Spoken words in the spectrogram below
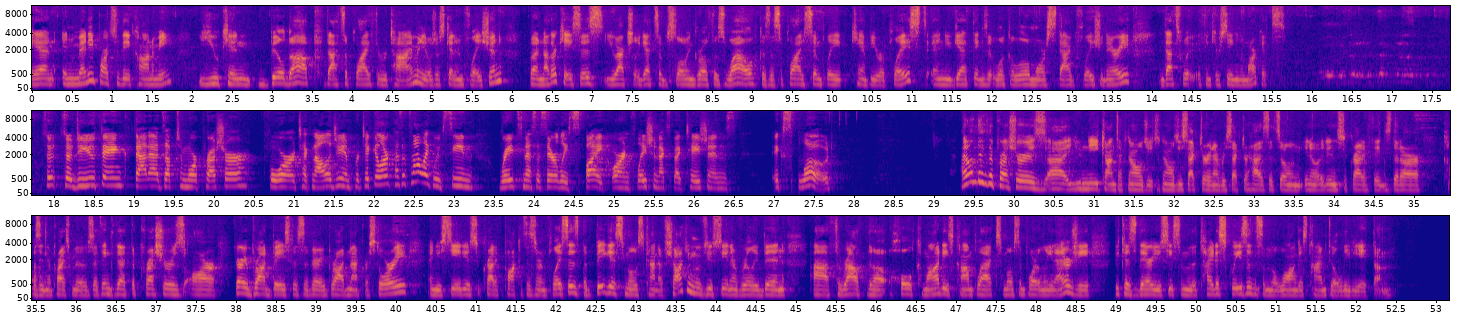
And in many parts of the economy, you can build up that supply through time and you'll just get inflation. But in other cases, you actually get some slowing growth as well because the supply simply can't be replaced and you get things that look a little more stagflationary. And that's what I think you're seeing in the markets. So, so do you think that adds up to more pressure for technology in particular? Because it's not like we've seen rates necessarily spike or inflation expectations explode. I don't think the pressure is uh, unique on technology. Technology sector and every sector has its own, you know, idiosyncratic things that are causing the price moves. I think that the pressures are very broad based because it's a very broad macro story, and you see idiosyncratic pockets in certain places. The biggest, most kind of shocking moves you've seen have really been uh, throughout the whole commodities complex, most importantly in energy, because there you see some of the tightest squeezes and some of the longest time to alleviate them.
